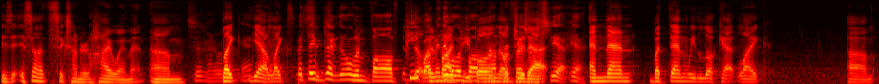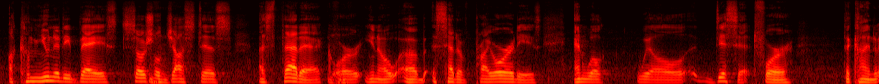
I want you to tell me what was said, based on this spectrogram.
is it, it's not 600 Highwaymen. Um, Is it how- like, yeah, like But they, six- they'll involve people. They'll I mean, they will invite people and they'll do that. Yeah, yeah. and then but then we look at like um, a community-based social Mm-hmm. justice aesthetic or you know a, a set of priorities and we'll we'll diss it for the kind of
